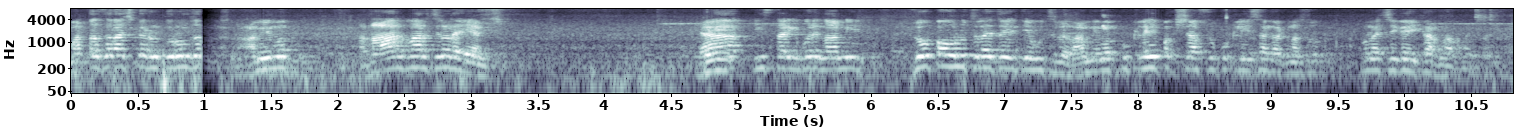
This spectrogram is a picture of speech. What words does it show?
मताचं राजकारण करून जर आम्ही मग आता आर बारची लढाई आमची. ह्या तीस तारखेपर्यंत आम्ही जो पाऊल उचलायचं आहे ते उचलत. आम्ही मग कुठल्याही पक्ष असो कुठलीही संघटना असो कुणाची काही करणार नाही.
